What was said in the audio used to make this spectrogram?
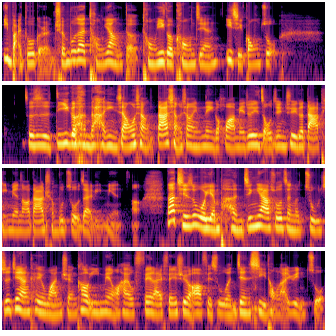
一百多个人，全部在同样的同一个空间一起工作。这是第一个很大的印象。我想大家想象那个画面，就一走进去一个大平面，然后大家全部坐在里面啊。那其实我也很惊讶，说整个组织竟然可以完全靠 email 还有飞来飞去的 Office 文件系统来运作。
